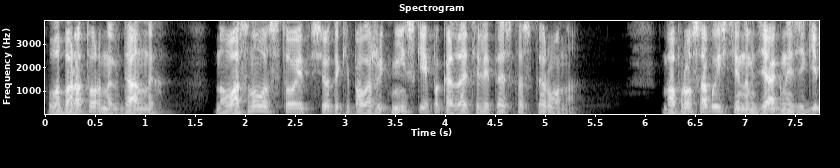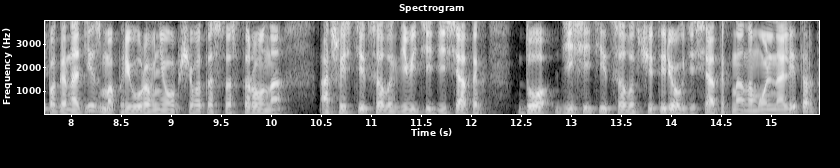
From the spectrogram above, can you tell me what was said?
лабораторных данных, но в основу стоит все-таки положить низкие показатели тестостерона. Вопрос об истинном диагнозе гипогонадизма при уровне общего тестостерона от 6,9 до 10,4 наномоль на литр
